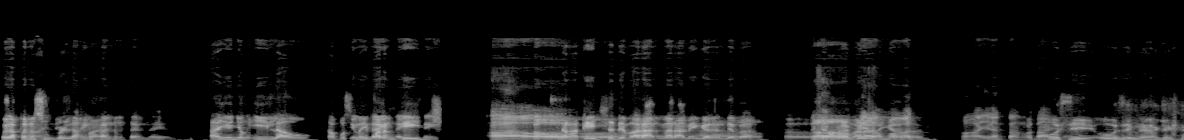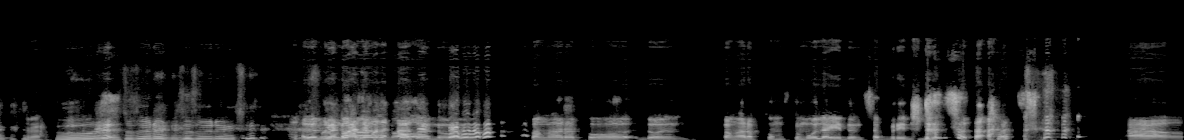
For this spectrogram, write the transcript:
Wala pa Ah, nung super laking fan. fan nung time na yun. Ah, yun yung ilaw. Tapos Yung may light, parang I think. cage. Ah, oo. Oo, Naka-cage siya, di ba? Mara- maraming ganun, di ba? Ah. Oo. Eh, syempre, Oo, bilang mga- ganun. Mga ilang taon ba tayo? Usi, usi na. Uh, susunod, susunod. Alam niyo, Walang klase, walang ko, klase. ano, pangarap ko doon, pangarap kong tumulay doon sa bridge doon sa taas. Ah, oo.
